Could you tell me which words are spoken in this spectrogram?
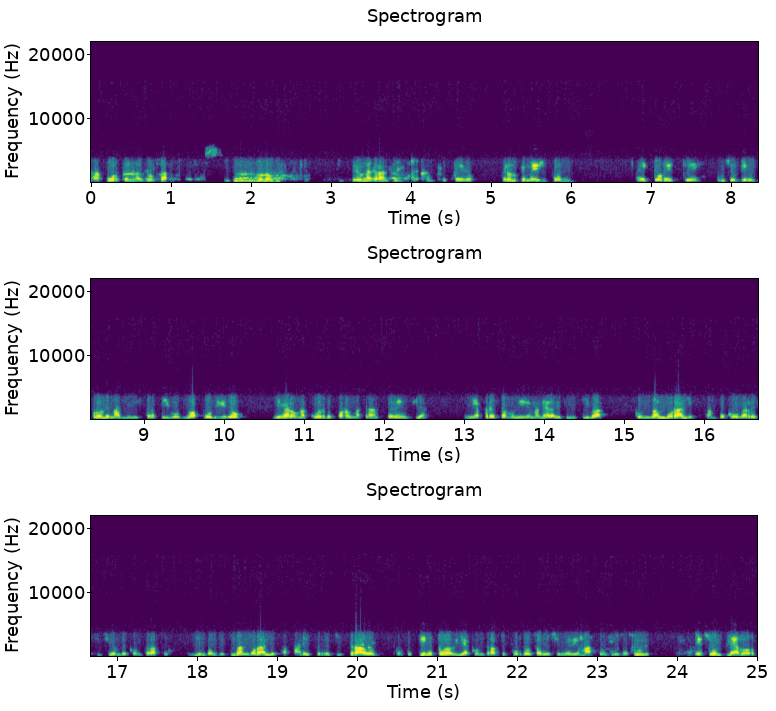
aporta en las dos y tiene muy buena audición. Tiene una gran sensación con. Pero lo que me dicen, Héctor, es que Cruzul tiene un problema administrativo. No ha podido llegar a un acuerdo para una transferencia ni a préstamo ni de manera definitiva con Iván Morales, tampoco una rescisión de contrato. Y entonces Iván Morales aparece registrado, porque tiene todavía contrato por dos años y medio más con Cruz Azul, es su empleador,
